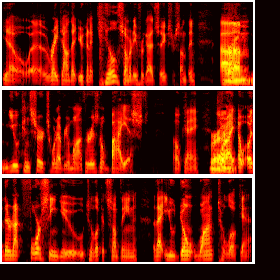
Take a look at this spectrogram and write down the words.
you know, uh, write down that you're going to kill somebody for God's sakes or something. Right. Um, you can search whatever you want. There is no bias. Okay, right. or, I, or they're not forcing you to look at something that you don't want to look at.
